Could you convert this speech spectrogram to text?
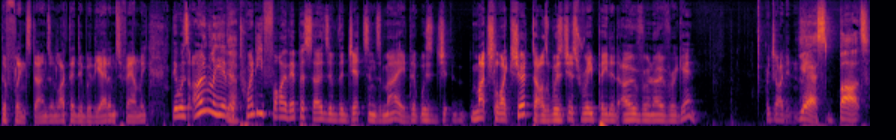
the Flintstones and like they did with the Addams Family. There was only ever yeah. 25 episodes of the Jetsons made that was j- much like Shirt Tales was just repeated over and over again, which I didn't. Know. Yes, but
